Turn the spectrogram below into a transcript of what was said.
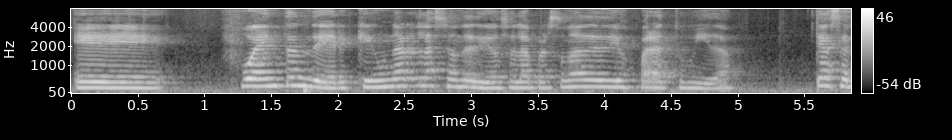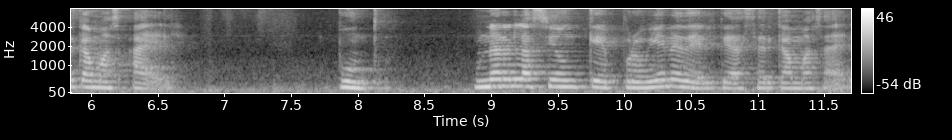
eh, fue entender que una relación de Dios o la persona de Dios para tu vida te acerca más a Él. Punto. Una relación que proviene de Él te acerca más a Él.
